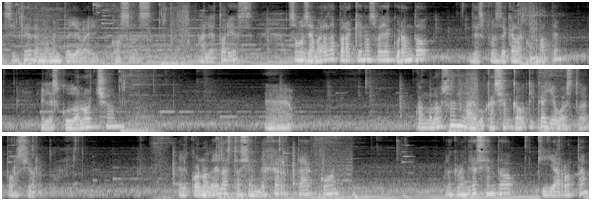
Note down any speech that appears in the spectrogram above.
Así que de momento lleva ahí cosas aleatorias. Somos llamarada para que nos vaya curando después de cada combate. El escudo al 8. Eh, cuando lo uso en la evocación caótica llevo esto, eh, por cierto. El cono de la estación de Herta con lo que vendría siendo quilla rota.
